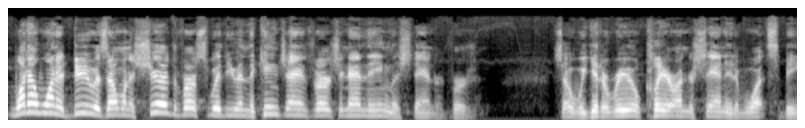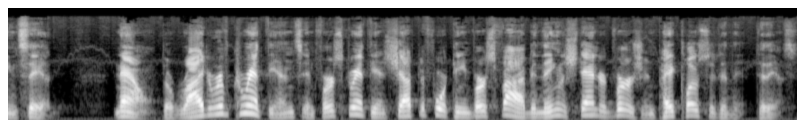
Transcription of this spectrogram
what I want to do is I want to share the verse with you in the King James Version and the English Standard Version. So we get a real clear understanding of what's being said. Now, the writer of Corinthians in 1 Corinthians chapter 14, verse 5, in the English Standard Version, pay closer to, the, to this.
